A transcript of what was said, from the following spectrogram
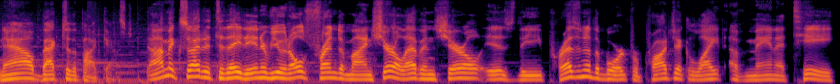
Now back to the podcast. I'm excited today to interview an old friend of mine, Cheryl Evans. Cheryl is the president of the board for Project Light of Manatee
